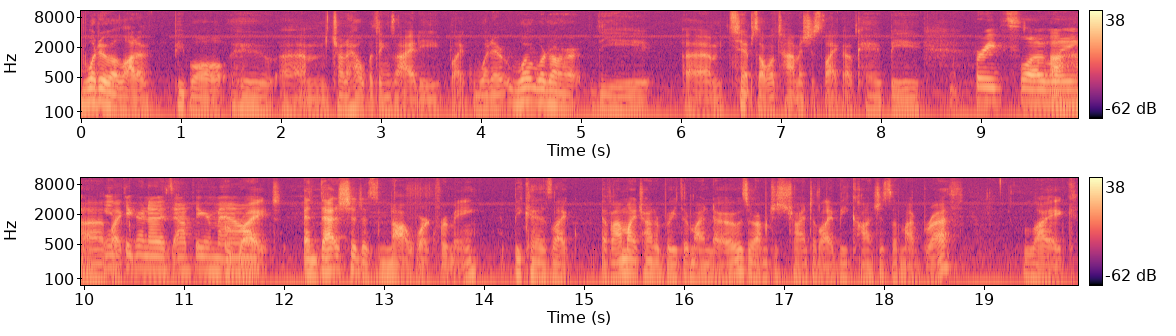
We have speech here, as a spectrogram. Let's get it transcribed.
what do a lot of people who um, try to help with anxiety like whatever what what are the um, tips all the time? It's just like okay, be breathe slowly Uh-huh, in like- through your nose, out through your mouth. Right. And that shit does not work for me because like if I'm like trying to breathe through my nose or I'm just trying to like be conscious of my breath, like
